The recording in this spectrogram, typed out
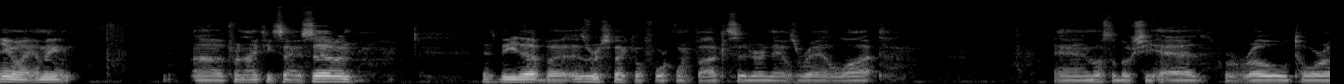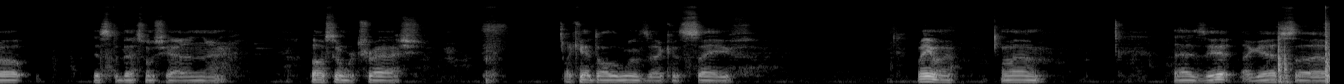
Anyway, I mean, uh, from 1977. It's beat up, but it was a respectable 4.5 considering it was read a lot. and most of the books she had were rolled, tore up. This is the best one she had in there. Most of them were trash. I kept all the ones I could save. But anyway, um, that is it, I guess. Uh,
